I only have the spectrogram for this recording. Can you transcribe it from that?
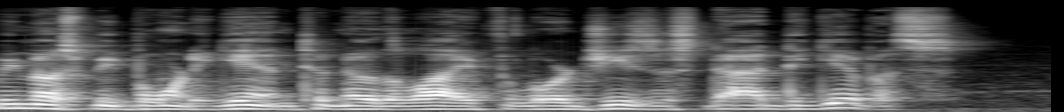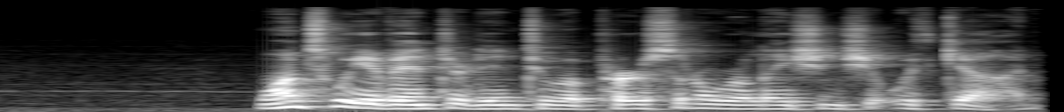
We must be born again to know the life the Lord Jesus died to give us. Once we have entered into a personal relationship with God,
